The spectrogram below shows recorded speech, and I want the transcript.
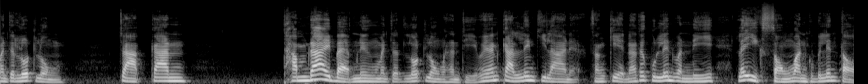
มันจะลดลง จากการทำได้แบบหนึ่งมันจะลดลงมาทันที เพราะฉะนั้นการเล่นกีฬาเนี่ยสังเกตนะ ถ้าคุณเล่นวันนี้ และอีก 2 วันคุณไปเล่นต่อ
